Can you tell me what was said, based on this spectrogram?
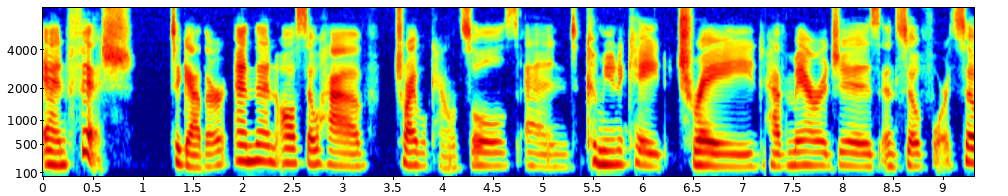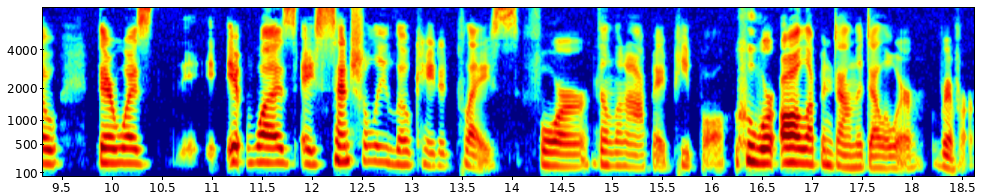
and fish together and then also have tribal councils and communicate trade, have marriages, and so forth. So there was, it was a centrally located place for the Lenape people who were all up and down the Delaware River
